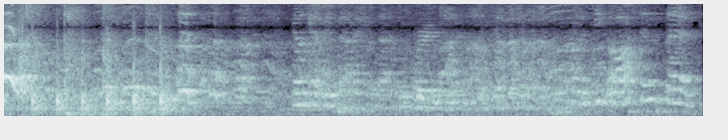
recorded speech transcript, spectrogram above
He'll get me back for that, don't worry about it. As he often says,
